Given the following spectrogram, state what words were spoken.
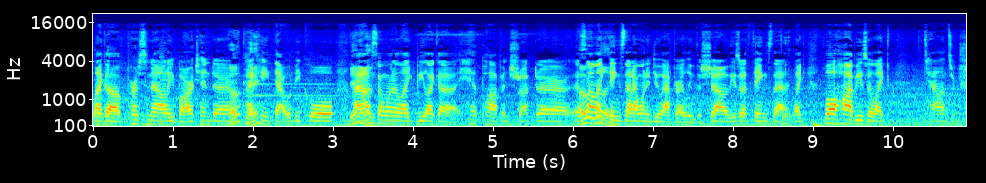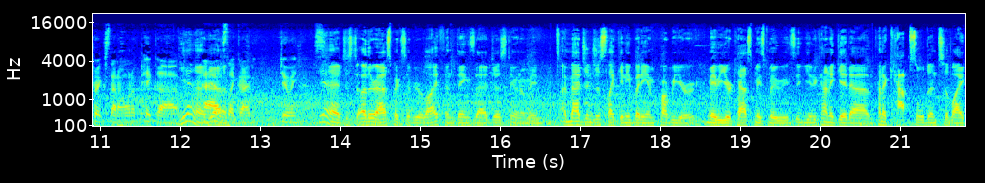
like a personality bartender. Okay. I think that would be cool. Yeah. I also want to like be like a hip hop instructor. It's Oh, not like things that I want to do after I leave the show. These are things that like little hobbies are like talents or tricks that I want to pick up Yeah, as yeah. like I'm doing this. Yeah, just other aspects of your life and things that just you know. I mean, imagine just like anybody and probably your maybe your castmates, maybe you kind of get uh, kind of capsuled into like,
